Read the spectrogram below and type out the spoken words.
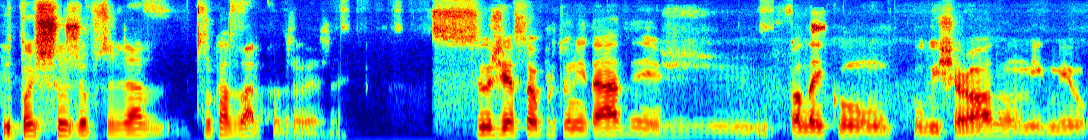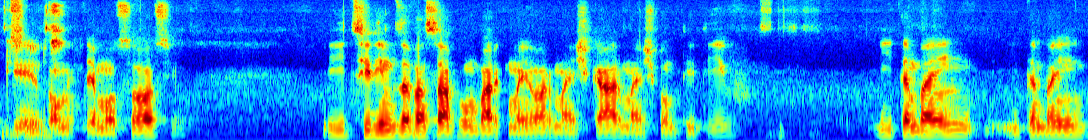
e depois surge a oportunidade de trocar de barco outra vez, não é? Surge essa oportunidade, falei com, com o Luís Charola, um amigo meu que Sim. atualmente é meu sócio, e decidimos avançar para um barco maior, mais caro, mais competitivo e também, e também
